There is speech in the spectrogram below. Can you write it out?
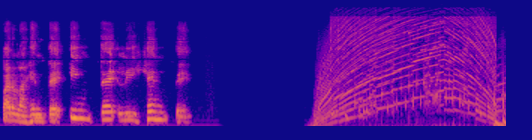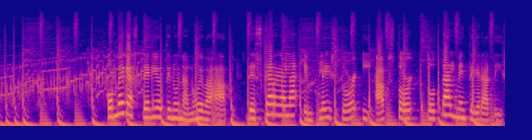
para la gente inteligente. Omega Stereo tiene una nueva app. Descárgala en Play Store y App Store totalmente gratis.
